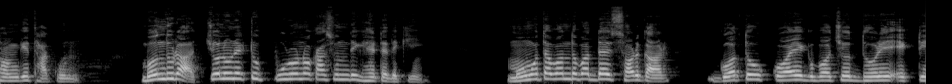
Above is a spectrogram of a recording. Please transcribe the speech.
সঙ্গে থাকুন। বন্ধুরা, চলুন একটু পুরনো কাসুন্দি ঘেঁটে দেখি। মমতা বন্দ্যোপাধ্যায়ের সরকার গত কয়েক বছর ধরে একটি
